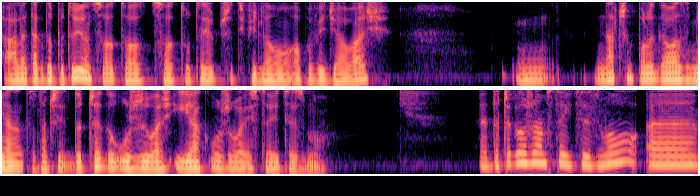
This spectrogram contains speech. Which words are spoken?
Ale tak dopytując o to, co tutaj przed chwilą opowiedziałaś, mm, na czym polegała zmiana? To znaczy, do czego użyłaś i jak użyłaś stoicyzmu? Do czego użyłam stoicyzmu? E,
